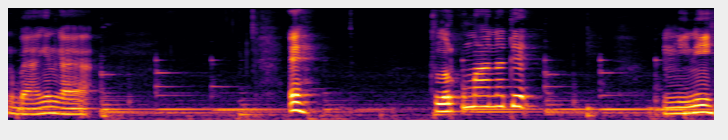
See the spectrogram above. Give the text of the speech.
ngebayangin kayak eh telurku mana dek? Hmm, ini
